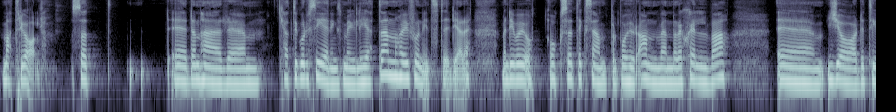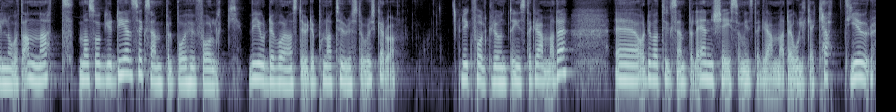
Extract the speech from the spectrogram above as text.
material. Så att eh, den här eh, kategoriseringsmöjligheten har ju funnits tidigare. Men det var ju också ett exempel på hur användare själva eh, gör det till något annat. Man såg ju dels exempel på hur folk, vi gjorde vår studie på Naturhistoriska då, det gick folk runt och instagrammade. Eh, och det var till exempel en tjej som instagrammade olika kattdjur.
